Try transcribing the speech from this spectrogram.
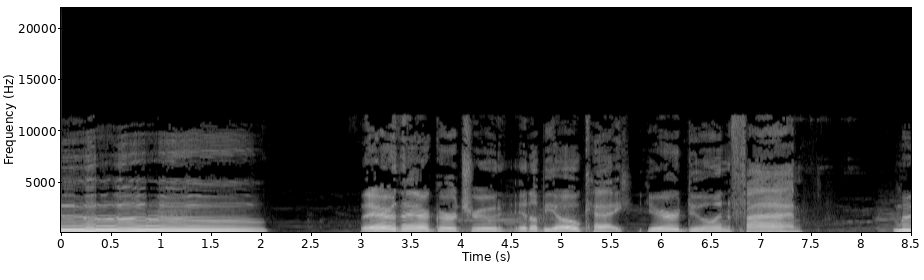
Moo. There, there, Gertrude. It'll be okay. You're doing fine. Moo.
